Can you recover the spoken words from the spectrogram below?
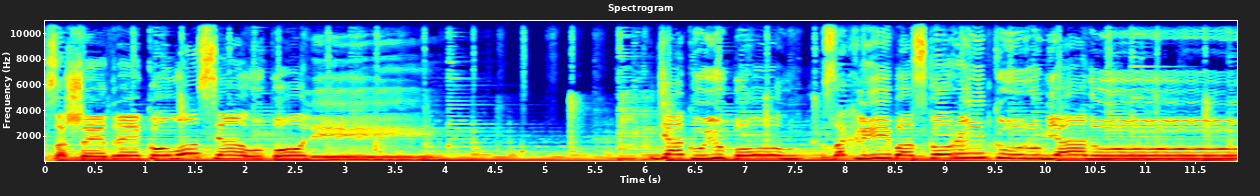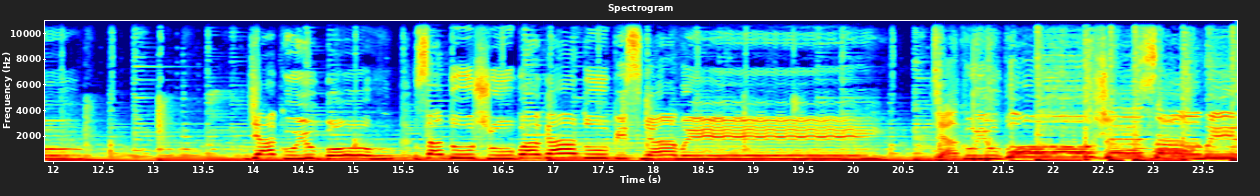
за щедре колося у полі. Дякую Богу за хліба скоринку рум'яну. Дякую Богу за душу багату піснями. Дякую Боже за мир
